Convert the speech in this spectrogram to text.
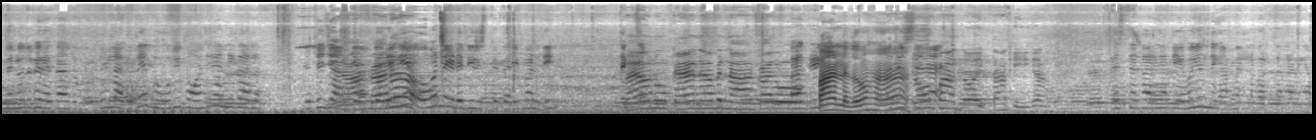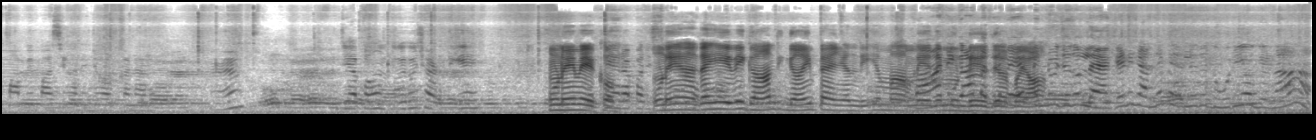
ਮੈਨੂੰ ਤਾਂ ਫਿਰ ਇਦਾਂ ਦੂਰ ਨਹੀਂ ਲੱਗਦੇ ਦੂਰ ਹੀ ਪਹੁੰਚ ਜਾਂਦੀ ਗੱਲ। ਜਿੱਥੇ ਜਾਂਦੇ ਨਾ ਕਰ। ਰਹੀਏ ਉਹ ਨੇੜੇ ਦੀ ਰਿਸ਼ਤੇਦਾਰੀ ਬਣਦੀ। ਤੇ ਮੈਂ ਉਹਨੂੰ ਕਹਿਣਾ ਵੀ ਨਾ ਕਰੋ ਭੰਨ ਦੋ ਹਾਂ। ਕਿਉਂ ਭਾਂਦੋ ਇਦਾਂ ਠੀਕ ਆ। ਰਿਸ਼ਤੇਦਾਰੀਆਂ ਤੇ ਇਹੋ ਹੀ ਹੁੰਦੀਆਂ ਮਿਲਣ ਵਰਤਣ ਵਾਲੀਆਂ ਮਾਮੇ ਮਾਸੀਆਂ ਦੇ ਜਵਾਕਾਂ ਨਾਲ। ਜੇ ਆਪਾਂ ਹੁਣ ਤੋਂ ਇਹੋ ਛੱਡ ਦਈਏ। ਹੁਣੇ ਵੇਖੋ ਹੁਣੇ ਆਂਦਾ ਸੀ ਇਹ ਵੀ ਗਾਂ ਦੀ ਗਾਂ ਹੀ ਪੈ ਜਾਂਦੀ ਹੈ ਮਾਮੇ ਦੇ ਮੁੰਡੇ ਦਾ ਵਿਆਹ। ਮੈਨੂੰ ਜਦੋਂ ਲੈ ਕੇ ਨਹੀਂ ਜਾਂਦੇ ਮੇਰੇ ਲਈ ਤਾਂ ਦੂਰ ਹੀ ਹੋ ਗਏ ਨਾ।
